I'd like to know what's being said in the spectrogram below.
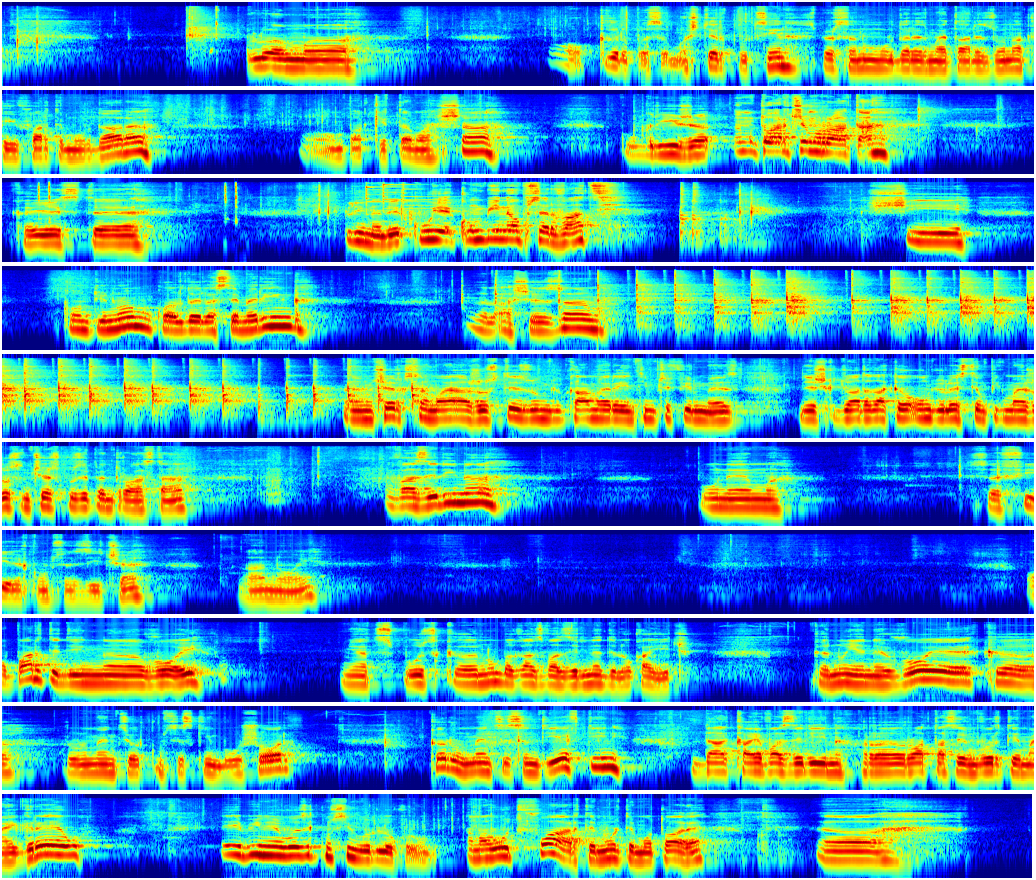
Luăm uh, o cârpă să mă șterg puțin. Sper să nu murdăresc mai tare zona că e foarte murdară. O împachetăm așa cu grijă întoarcem roata că este plină de cuie, cum bine observați. Și continuăm cu al doilea semering. Îl așezăm. Încerc să mai ajustez unghiul camerei în timp ce filmez. Deci câteodată dacă unghiul este un pic mai jos, îmi cer scuze pentru asta. Vazelină punem să fie, cum se zice, la noi. O parte din uh, voi mi-ați spus că nu băgați vazelină deloc aici, că nu e nevoie, că rulmenții oricum se schimbă ușor, că rulmenții sunt ieftini, dacă ai vazelin, roata se învârte mai greu, ei bine, eu vă zic un singur lucru. Am avut foarte multe motoare uh,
